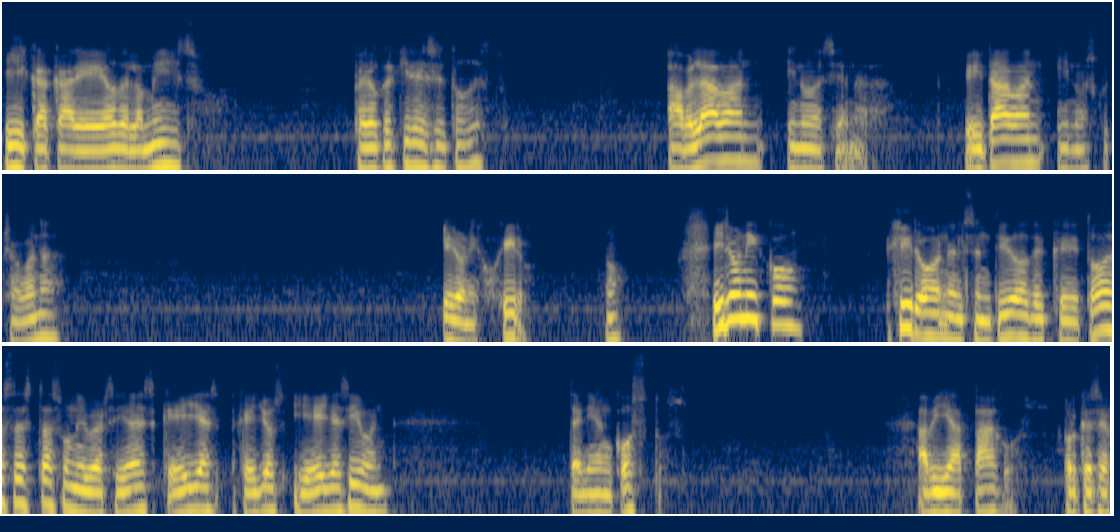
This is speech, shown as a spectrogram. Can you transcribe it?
y cacareo de lo mismo. ¿Pero qué quiere decir todo esto? Hablaban y no decían nada. Gritaban y no escuchaban nada. Irónico giro, ¿no? Irónico giro en el sentido de que todas estas universidades que, ellas, que ellos y ellas iban tenían costos. Había pagos, porque se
